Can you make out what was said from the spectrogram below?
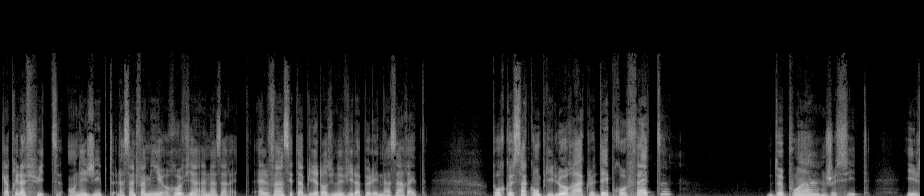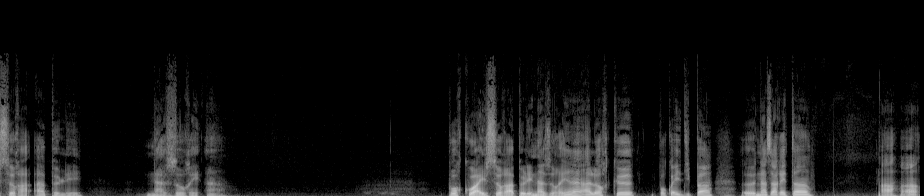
qu'après la fuite en Égypte, la Sainte Famille revient à Nazareth. Elle vint s'établir dans une ville appelée Nazareth pour que s'accomplit l'oracle des prophètes. Deux points, je cite, il sera appelé Nazoréen. Pourquoi il sera appelé Nazoréen alors que pourquoi il ne dit pas euh, nazarétain? Ah ah.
